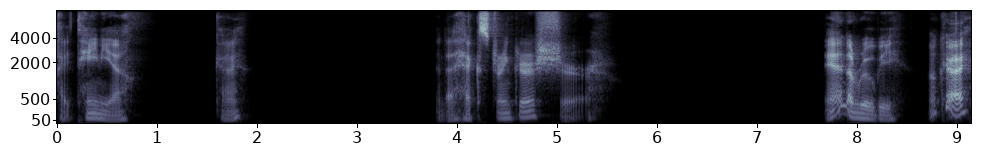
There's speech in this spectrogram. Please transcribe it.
Titania. Okay. And a Hex Drinker, sure. And a ruby. Okay.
